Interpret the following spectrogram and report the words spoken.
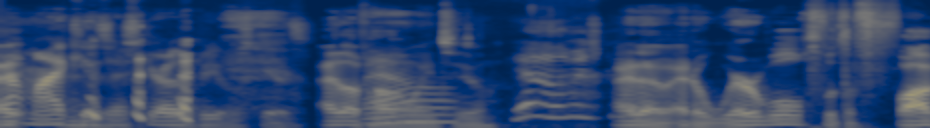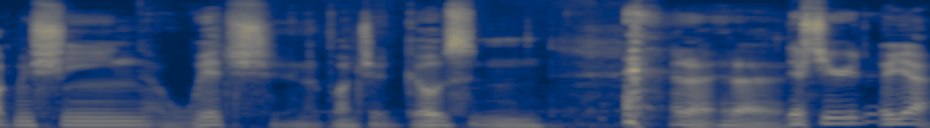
not my kids. I scare other people's kids. I love Halloween too. Yeah, let me I had, a, I had a werewolf with a fog machine, a witch, and a bunch of ghosts, and had a, had a This year you did? Uh, yeah,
